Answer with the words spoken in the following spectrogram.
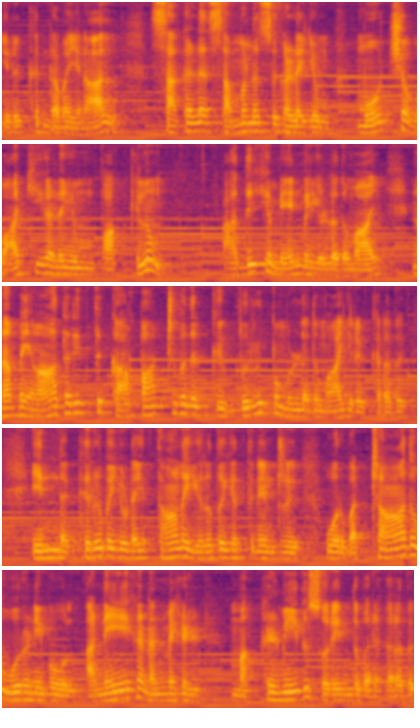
இருக்கின்றமையினால் சகல சமனசுகளையும் மோட்ச வாக்கிகளையும் பாக்கிலும் அதிக மேன்மையுள்ளதுமாய் நம்மை ஆதரித்து காப்பாற்றுவதற்கு விருப்பம் உள்ளதுமாய் இருக்கிறது இந்த கிருபையுடைத்தான இருதயத்தினின்று ஒரு வற்றாத ஊரணி போல் அநேக நன்மைகள் மக்கள் மீது சொரிந்து வருகிறது.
